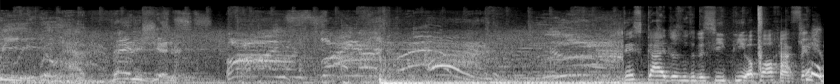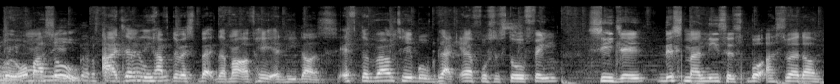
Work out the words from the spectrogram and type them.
We will have vengeance on Spider! This guy just wanted to see Peter Parker fail, bro, on my soul. I generally have to respect the amount of hating he does. If the round table Black Air Force is still a thing, CJ, this man needs his spot, I swear down.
